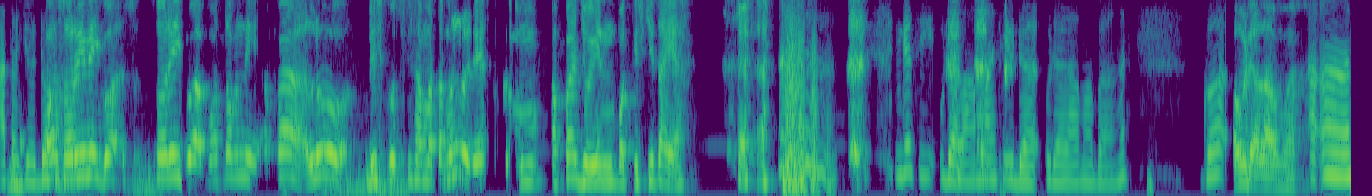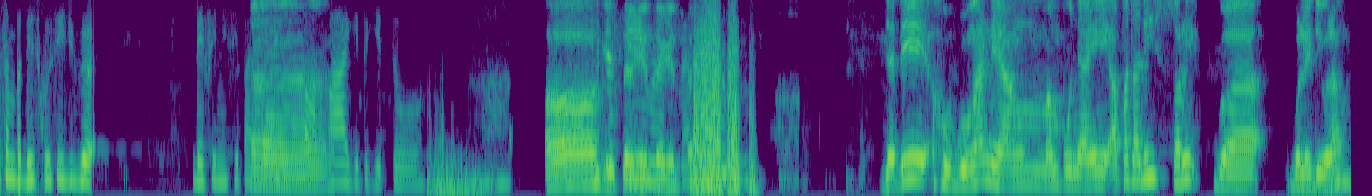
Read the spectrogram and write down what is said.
atau jodoh. Oh sorry nih, gua sorry gua potong nih. Apa lu diskusi sama temen lu deh sebelum apa join podcast kita ya? Enggak sih, udah lama sih, udah udah lama banget. Gue Oh udah lama. sempet diskusi juga definisi pacaran itu Eh. apa gitu-gitu. Oh Gitu gitu sih gitu gitu. gue. Jadi hubungan yang mempunyai apa tadi? Sorry, gua boleh diulang?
